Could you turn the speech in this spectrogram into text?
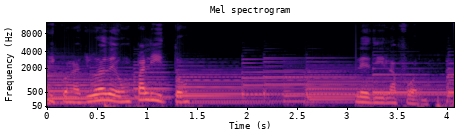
y con ayuda de un palito le di la forma.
